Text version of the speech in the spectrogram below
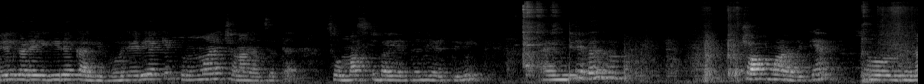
ಮೇಲ್ಗಡೆ ಹೀರೆಕಾಗಿರ್ಬೋದು ಹೇರಿಯೋಕ್ಕೆ ತುಂಬಾ ಚೆನ್ನಾಗಿ ಅನ್ಸುತ್ತೆ. ಸೊ ಮಸ್ಟ್ ಬೈ ಅಂತಲೇ ಹೇಳ್ತೀನಿ. ಆ್ಯಂಡ್ ಚಾಪ್ ಮಾಡೋದಕ್ಕೆ. ಸೊ ಇದನ್ನ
